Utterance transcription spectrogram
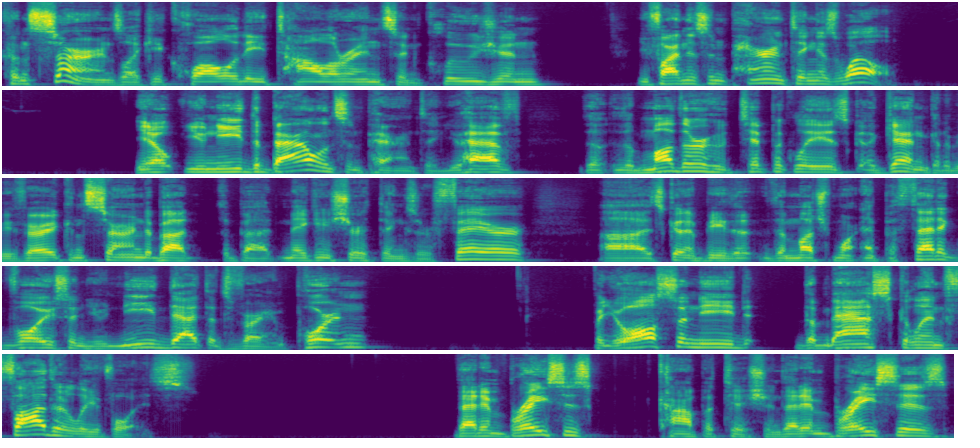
concerns like equality, tolerance, inclusion. You find this in parenting as well. You know, you need the balance in parenting. You have the, the mother who typically is, again, going to be very concerned about, about making sure things are fair, uh, it's going to be the, the much more empathetic voice, and you need that. That's very important. But you also need the masculine fatherly voice that embraces competition, that embraces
